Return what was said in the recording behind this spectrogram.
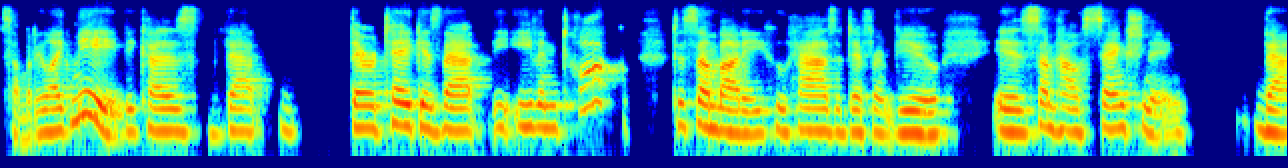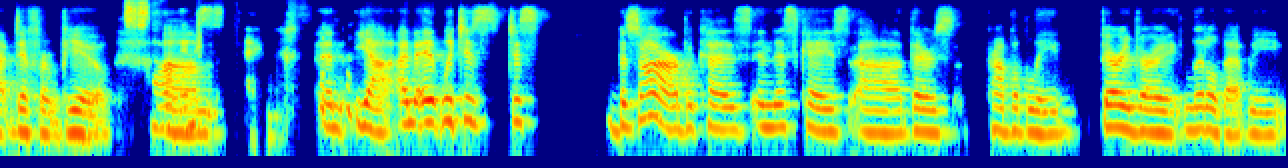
somebody like me because that their take is that even talk to somebody who has a different view is somehow sanctioning that different view. So um, and yeah, and it, which is just bizarre because in this case, uh, there's probably very very little that we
